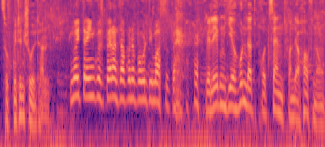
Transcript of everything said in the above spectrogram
zuckt mit den Schultern. Wir leben hier 100 Prozent von der Hoffnung.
